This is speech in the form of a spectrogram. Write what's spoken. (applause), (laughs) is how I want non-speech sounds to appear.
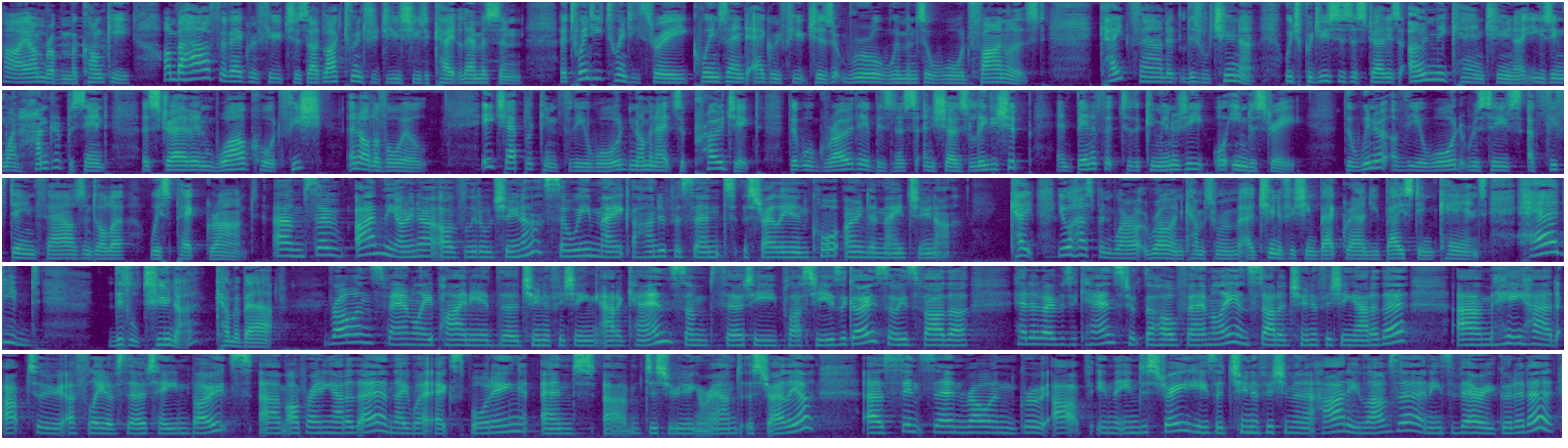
Hi, I'm Robin McConkie. On behalf of AgriFutures, I'd like to introduce you to Kate Lamerson, a 2023 Queensland AgriFutures Rural Women's Award finalist. Kate founded Little Tuna, which produces Australia's only canned tuna using 100% Australian wild caught fish and olive oil. Each applicant for the award nominates a project that will grow their business and shows leadership and benefit to the community or industry. The winner of the award receives a $15,000 Westpac grant. Um, so I'm the owner of Little Tuna. So we make 100% Australian caught owned and made tuna. Kate, your husband Rowan comes from a tuna fishing background. You're based in Cairns. How did Little Tuna come about? Rowan's family pioneered the tuna fishing out of Cairns some 30 plus years ago. So his father headed over to Cairns, took the whole family, and started tuna fishing out of there. Um, he had up to a fleet of 13 boats um, operating out of there, and they were exporting and um, distributing around Australia. Uh, since then, Rowan grew up in the industry. He's a tuna fisherman at heart. He loves it and he's very good at it.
